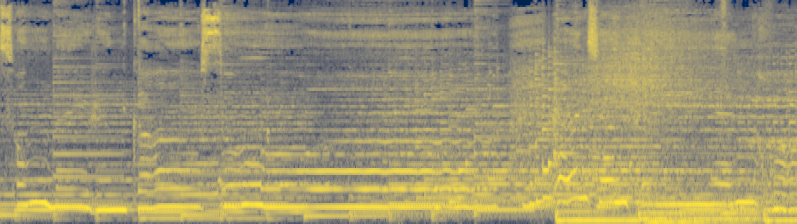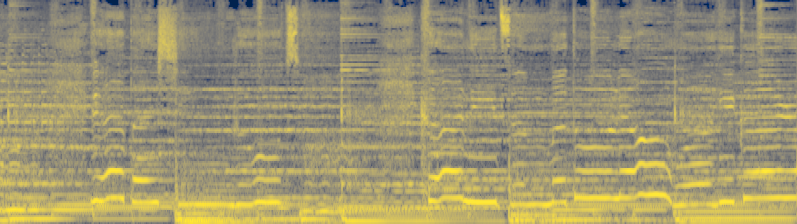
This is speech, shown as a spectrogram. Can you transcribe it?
从没人告诉我，寒江飞烟火，月半星如昨。可你怎么独留我一个人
